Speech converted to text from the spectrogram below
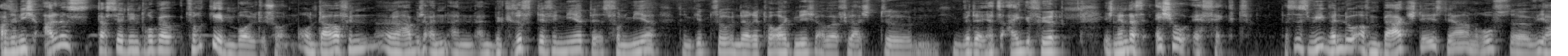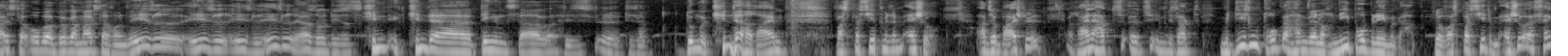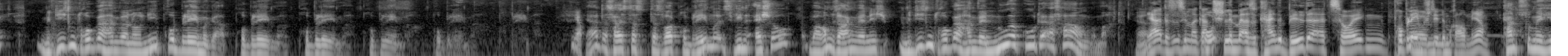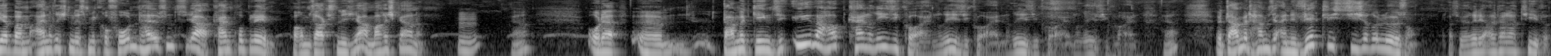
also nicht alles, dass er den Drucker zurückgeben wollte schon. Und daraufhin äh, habe ich einen, einen, einen, Begriff definiert, der ist von mir, den gibt es so in der Rhetorik nicht, aber vielleicht äh, wird er jetzt eingeführt. Ich nenne das Echo-Effekt. Das ist wie wenn du auf dem Berg stehst, ja, und rufst, äh, wie heißt der Oberbürgermeister von Wesel, Esel, Esel, Esel, ja, so dieses kind, Kinderdingens da, dieses, äh, dieser dumme Kinderreim. Was passiert mit dem Echo? Also Beispiel, Rainer hat äh, zu ihm gesagt, mit diesem Drucker haben wir noch nie Probleme gehabt. So, was passiert im Echo-Effekt? Mit diesem Drucker haben wir noch nie Probleme gehabt. Probleme, Probleme, Probleme, Probleme, Probleme. Ja. ja. das heißt, das, das Wort Probleme ist wie ein Echo. Warum sagen wir nicht, mit diesem Drucker haben wir nur gute Erfahrungen gemacht? Ja, ja das ist immer ganz oh. schlimm. Also keine Bilder erzeugen. Problem ähm, steht im Raum, ja. Kannst du mir hier beim Einrichten des Mikrofons helfen? Ja, kein Problem. Warum sagst du nicht, ja, mache ich gerne? Mhm. Ja. Oder ähm, damit gehen sie überhaupt kein Risiko ein, Risiko ein, Risiko ein, Risiko ein. Ja? Damit haben sie eine wirklich sichere Lösung. Das wäre die Alternative.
